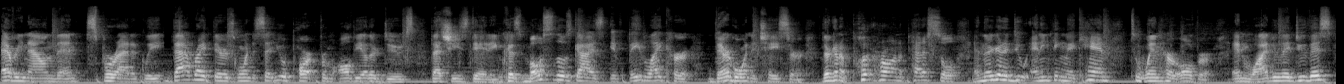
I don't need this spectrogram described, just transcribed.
every now and then sporadically, that right there is going to set you apart from all the other dudes that she's dating. Because most of those guys, if they like her, they're going to chase her. They're gonna put her on a pedestal and they're gonna do anything they can to win her over. And why do they do this?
